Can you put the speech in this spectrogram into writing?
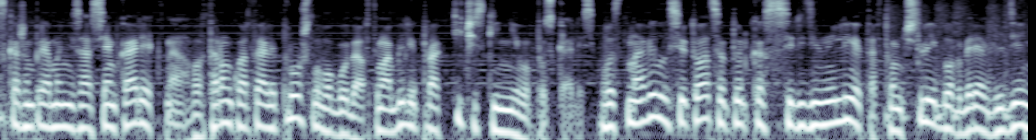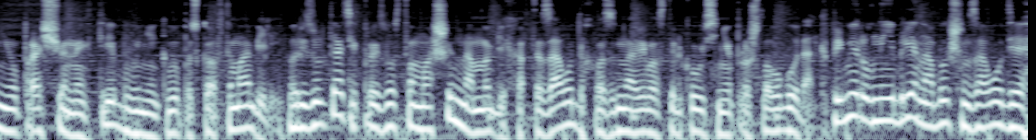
скажем прямо, не совсем корректно. Во втором квартале прошлого года автомобили практически не выпускались. Восстановилась ситуация только с середины лета, в том числе и благодаря введению упрощенных требований к выпуску автомобилей. В результате производство машин на многих автозаводах возобновилось только осенью прошлого года. К примеру, в ноябре на бывшем заводе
